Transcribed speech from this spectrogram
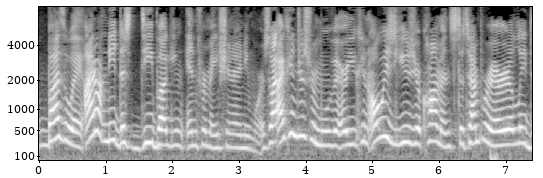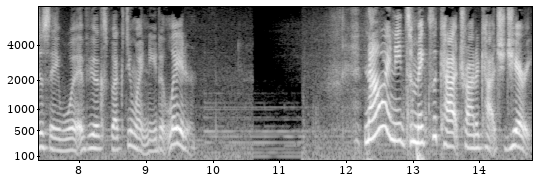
By the way, I don't need this debugging information anymore, so I can just remove it, or you can always use your comments to temporarily disable it if you expect you might need it later. Now I need to make the cat try to catch Jerry.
